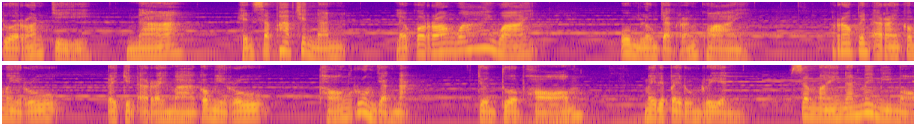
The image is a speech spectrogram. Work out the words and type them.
ตัวร้อนจีนะเห็นสภาพเช่นนั้น แล้วก็ร้องว้ายวาย อุ้มลงจากหลังควาย เราเป็นอะไรก็ไม่รู้ ไปกินอะไรมาก็ไม่รู้ ท้องร่วงอย่างหนัก จนตัวผอม ไม่ได้ไปโรงเรียน สมัยนั้นไม่มีหมอ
